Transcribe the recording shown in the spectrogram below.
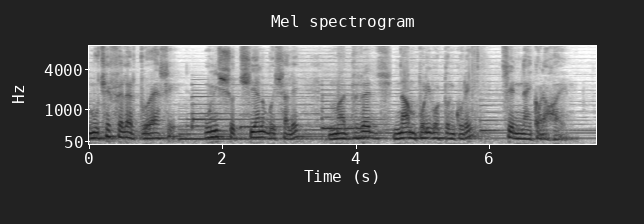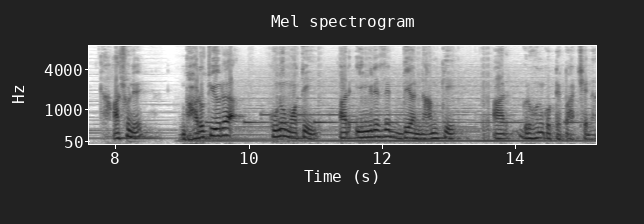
মুছে ফেলার প্রয়াসে উনিশশো ছিয়ানব্বই সালে মাদ্রাজ নাম পরিবর্তন করে চেন্নাই করা হয়। আসলে ভারতীয়রা কোনো মতেই আর ইংরেজের দেয়া নামকে আর গ্রহণ করতে পারছে না।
